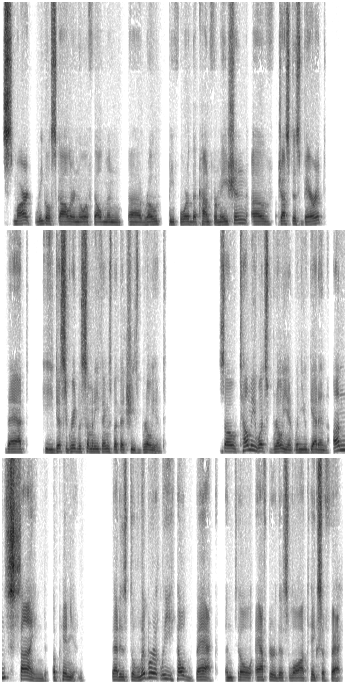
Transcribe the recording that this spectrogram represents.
smart legal scholar Noah Feldman uh, wrote before the confirmation of Justice Barrett that he disagreed with so many things, but that she's brilliant. So tell me what's brilliant when you get an unsigned opinion that is deliberately held back until after this law takes effect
